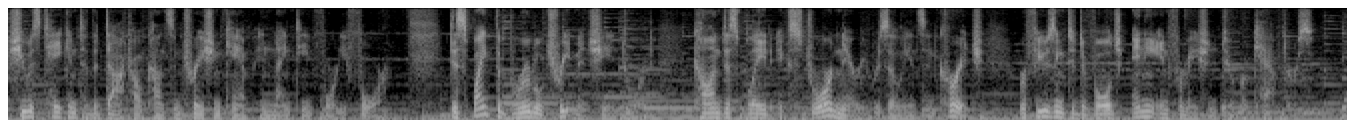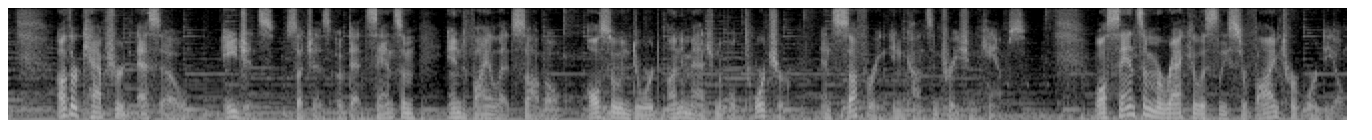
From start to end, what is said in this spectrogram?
she was taken to the Dachau concentration camp in 1944. Despite the brutal treatment she endured, Khan displayed extraordinary resilience and courage, refusing to divulge any information to her captors. Other captured SOE agents, such as Odette Sansom and Violet Szabo, also endured unimaginable torture and suffering in concentration camps. While Sansom miraculously survived her ordeal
